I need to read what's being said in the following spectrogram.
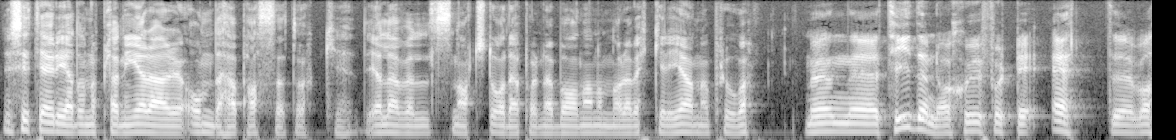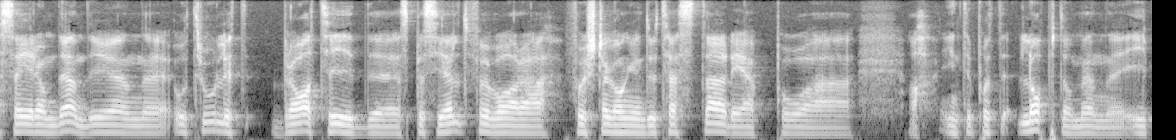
nu sitter jag redan och planerar om det här passet och jag lär väl snart stå där på den där banan om några veckor igen och prova. Men eh, tiden då, 7.41, eh, vad säger du om den? Det är ju en eh, otroligt bra tid, eh, speciellt för att vara första gången du testar det på ja, inte på ett lopp då, men i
